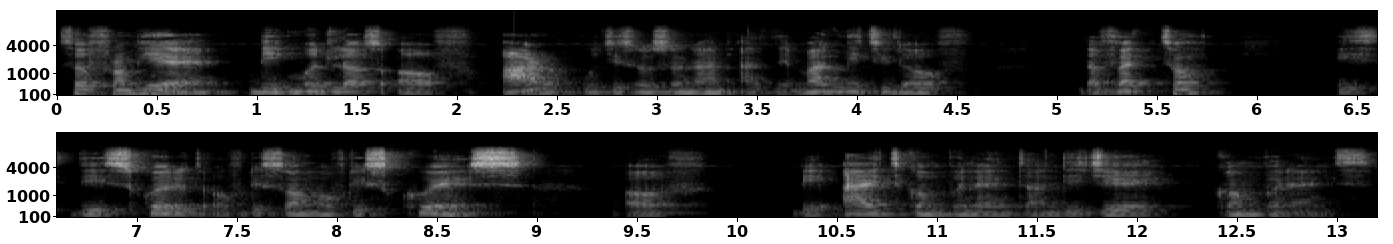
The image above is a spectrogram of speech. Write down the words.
So from here, the modulus of r, which is also known as the magnitude of the vector, is the square root of the sum of the squares of the ith component and the j component.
